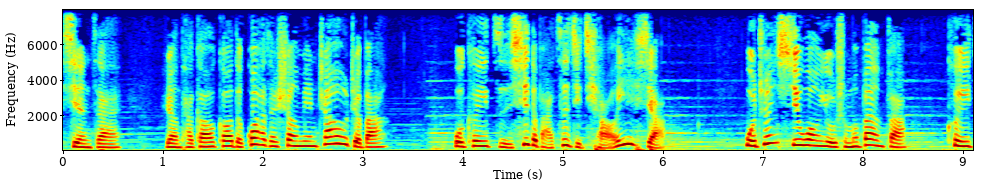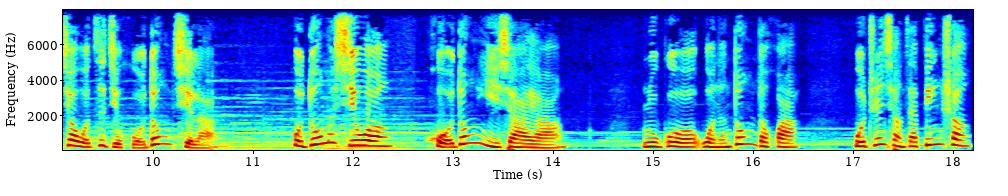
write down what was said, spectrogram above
现在，让它高高的挂在上面照着吧，我可以仔细的把自己瞧一下。我真希望有什么办法可以叫我自己活动起来，我多么希望活动一下呀！如果我能动的话，我真想在冰上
